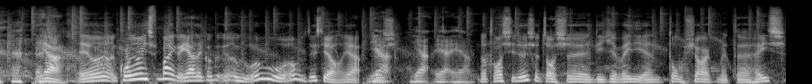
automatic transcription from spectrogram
Ja, eh, kon je nog eens voorbij komen? Ja, ook, oh, oh, oh, het is die al. Ja, ja, dus, ja, ja, ja. dat was hij dus. Het was eh, DJ Weddy en Tom Sharp met Haze.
